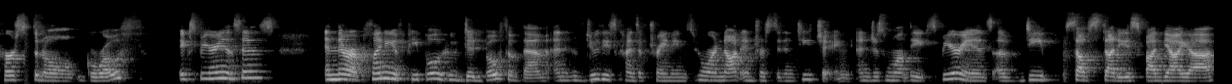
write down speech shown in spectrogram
personal growth experiences and there are plenty of people who did both of them and who do these kinds of trainings who are not interested in teaching and just want the experience of deep self study, svadhyaya,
